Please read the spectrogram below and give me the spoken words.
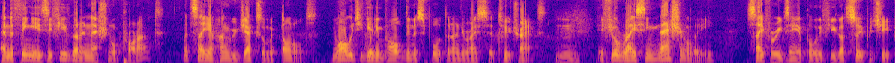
And the thing is, if you've got a national product, let's say you're Hungry Jack's or McDonald's, why would you get involved in a sport that only races at two tracks? If you're racing nationally, say for example, if you got super cheap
